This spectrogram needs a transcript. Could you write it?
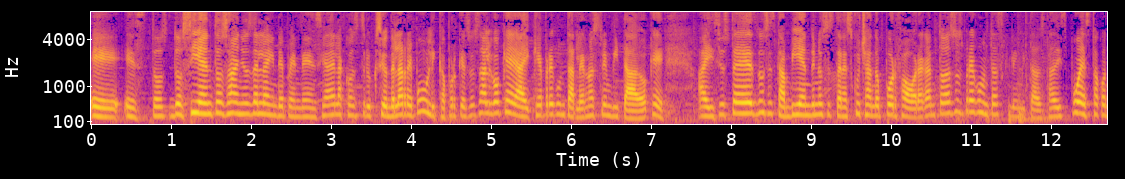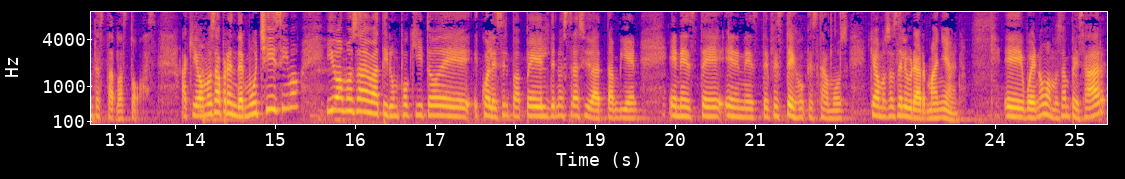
eh, estos 200 años de la independencia, de la construcción de la República, porque eso es algo que hay que preguntarle a nuestro invitado, que ahí si ustedes nos están viendo y nos están escuchando, por favor hagan todas sus preguntas, que el invitado está dispuesto a contestarlas todas. Aquí vamos a aprender muchísimo y vamos a debatir un poquito de cuál es el papel de nuestra ciudad también en este, en este festejo que estamos, que vamos a celebrar mañana. Eh, bueno, vamos a empezar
